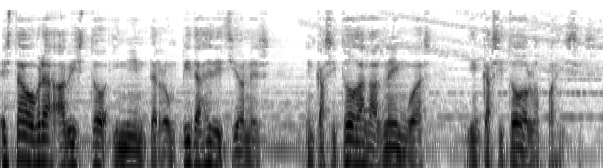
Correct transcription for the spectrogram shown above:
esta obra ha visto ininterrumpidas ediciones en casi todas las lenguas y en casi todos los países.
